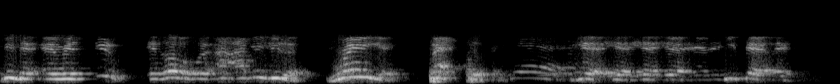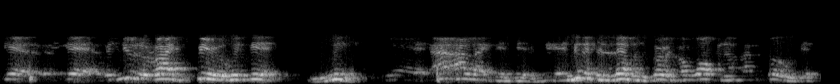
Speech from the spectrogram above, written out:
He said, and renew. In other words, I, I need you to bring it back to me. Yeah, yeah, yeah, yeah. And he said, yeah, yeah, renew the right spirit within me. I, I like this here. And look at the 11th verse. I'm walking up, I close it.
